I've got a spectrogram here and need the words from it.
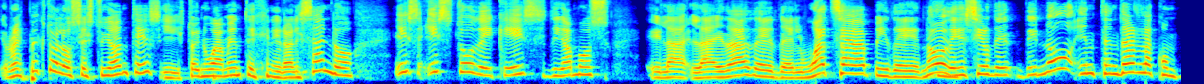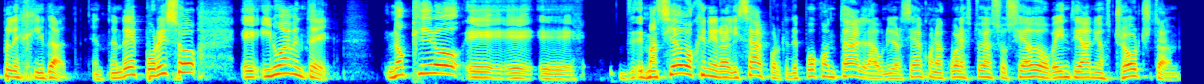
respecto a los estudiantes, y estoy nuevamente generalizando, es esto de que es, digamos, la, la edad de- del WhatsApp y de, ¿no? De decir, de, de no entender la complejidad, ¿entendés? Por eso, eh, y nuevamente, no quiero eh, eh, eh, demasiado generalizar, porque te puedo contar la universidad con la cual estoy asociado 20 años, Georgetown.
